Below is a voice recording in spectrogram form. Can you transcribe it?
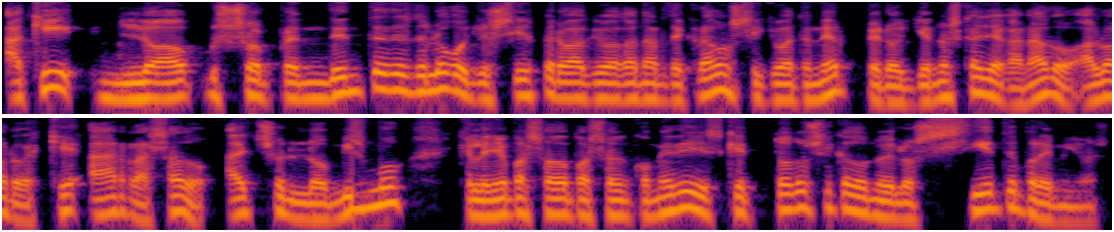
Aquí, lo sorprendente, desde luego, yo sí esperaba que iba a ganar The Crown, sí que iba a tener, pero ya no es que haya ganado, Álvaro, es que ha arrasado, ha hecho lo mismo que el año pasado pasó en comedia, y es que todos y cada uno de los siete premios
